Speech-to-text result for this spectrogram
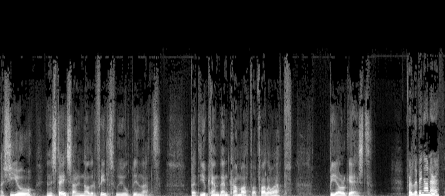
As you in the States are in other fields, we will be in that. But you can then come up, follow up, be our guest. For Living on Earth,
